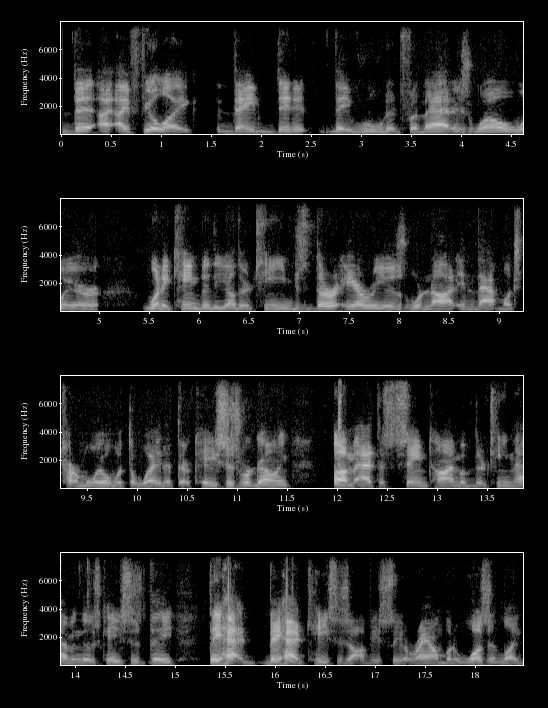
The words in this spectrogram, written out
the I, I feel like they did it. They ruled it for that as well, where when it came to the other teams, their areas were not in that much turmoil with the way that their cases were going. Um, at the same time of their team having those cases, they they had they had cases obviously around, but it wasn't like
